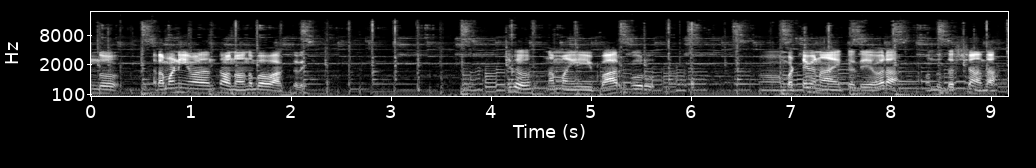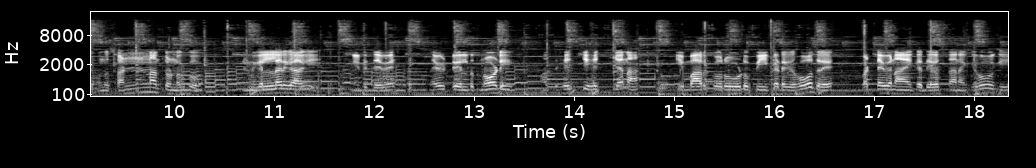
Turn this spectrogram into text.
ಒಂದು ರಮಣೀಯವಾದಂಥ ಒಂದು ಅನುಭವ ಆಗ್ತದೆ. ಇದು ನಮ್ಮ ಈ ಬಾರ್ಗೂರು ಬಟ್ಟೆ ವಿನಾಯಕ ದೇವರ ಒಂದು ದರ್ಶನದ ಒಂದು ಸಣ್ಣ ತುಣುಕು ನಿಮಗೆಲ್ಲರಿಗಾಗಿ ನೀಡಿದ್ದೇವೆ. ದಯವಿಟ್ಟು ಎಲ್ಲರೂ ನೋಡಿ ಮತ್ತು ಹೆಚ್ಚು ಹೆಚ್ಚು ಜನ ಈ ಬಾರ್ಕೂರು ಉಡುಪಿ ಈ ಕಡೆಗೆ ಹೋದರೆ ಬಟ್ಟೆ ವಿನಾಯಕ ದೇವಸ್ಥಾನಕ್ಕೆ ಹೋಗಿ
